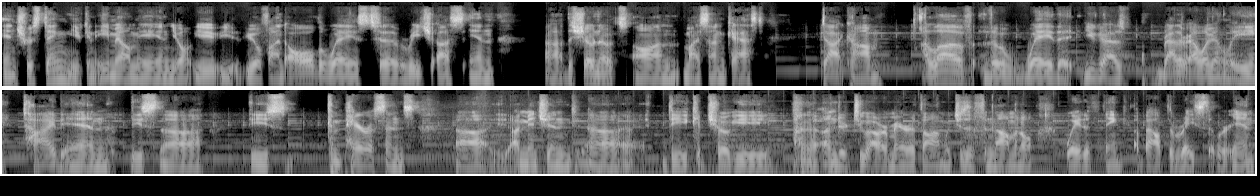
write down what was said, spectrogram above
interesting. You can email me, and you'll you, you'll find all the ways to reach us in uh, the show notes on mysuncast.com. I love the way that you guys rather elegantly tied in these uh, these comparisons uh, I mentioned uh, the Kipchoge under two hour marathon, which is a phenomenal way to think about the race that we're in.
